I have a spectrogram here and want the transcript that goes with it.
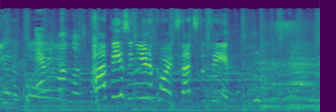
unicorn. Everyone loves puppies. Puppies and unicorns, that's the theme.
